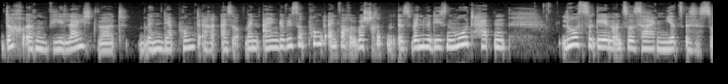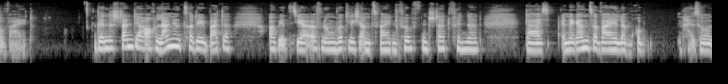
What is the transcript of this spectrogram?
doch irgendwie leicht wird, wenn der Punkt, also wenn ein gewisser Punkt einfach überschritten ist, wenn wir diesen Mut hatten, loszugehen und zu sagen, jetzt ist es soweit. Denn es stand ja auch lange zur Debatte, ob jetzt die Eröffnung wirklich am 2.5. stattfindet, da es eine ganze Weile also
